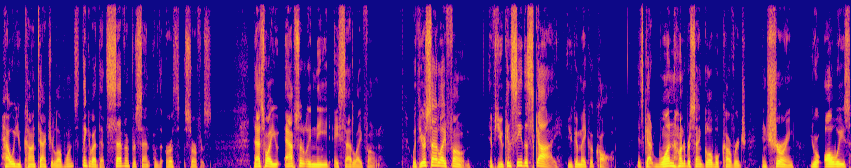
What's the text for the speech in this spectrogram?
how will you contact your loved ones? Think about that 7% of the Earth's surface. That's why you absolutely need a satellite phone. With your satellite phone, if you can see the sky, you can make a call. It's got 100% global coverage, ensuring you're always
